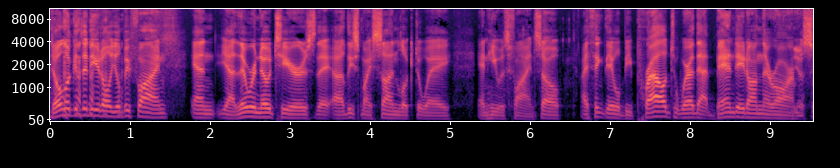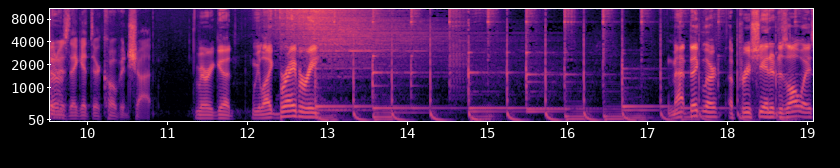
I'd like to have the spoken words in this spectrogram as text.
Don't look at the needle. You'll be fine." And yeah, there were no tears. They, uh, at least my son looked away, and he was fine. So I think they will be proud to wear that band aid on their arm as soon sir. as they get their COVID shot. Very good. We like bravery. Matt Bigler, appreciate it as always.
